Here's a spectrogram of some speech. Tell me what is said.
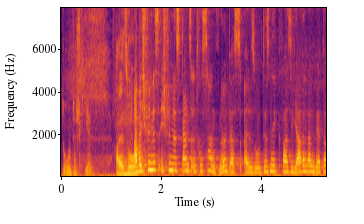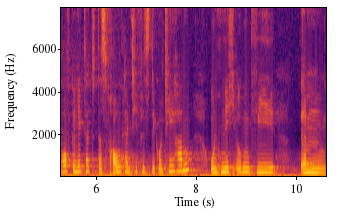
drunter spielen. Also, Aber ich finde es, ich finde es ganz interessant, ne, dass also Disney quasi jahrelang Wert darauf gelegt hat, dass Frauen kein tiefes Dekolleté haben und nicht irgendwie, ähm,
